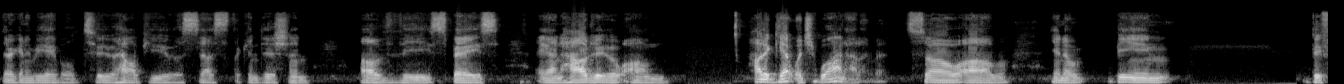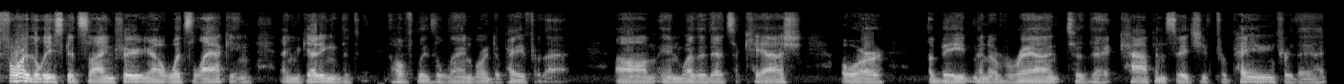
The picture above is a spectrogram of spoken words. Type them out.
They're going to be able to help you assess the condition of the space and how to um, how to get what you want out of it. So, um, you know, being before the lease gets signed, figuring out what's lacking and getting the, hopefully the landlord to pay for that. Um, and whether that's a cash or abatement of rent to that compensates you for paying for that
